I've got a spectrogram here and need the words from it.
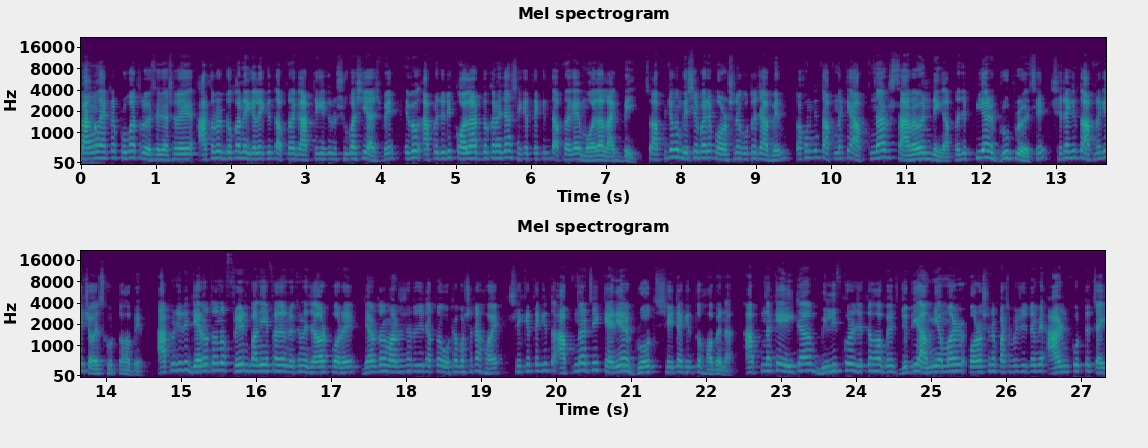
বাংলায় একটা প্রবাদ রয়েছে যে আসলে আতরের দোকানে গেলে কিন্তু আপনার গা থেকে কিন্তু সুবাসই আসবে এবং আপনি যদি কয়লার দোকানে যান, সেক্ষেত্রে কিন্তু আপনার গায়ে ময়লা লাগবেই। তো আপনি যখন দেশের বাইরে পড়াশোনা করতে যাবেন, তখন কিন্তু আপনাকে আপনার সারাউন্ডিং আপনার যে পিয়ার গ্রুপ রয়েছে, সেটা কিন্তু আপনাকে চয়েস করতে হবে। আপনি যদি যেন তেন ফ্রেন্ড বানিয়ে ফেলেন ওখানে যাওয়ার পরে যেন তেন মানুষের সাথে যদি আপনার ওঠা বসাটা হয়, সেক্ষেত্রে কিন্তু আপনার যে ক্যারিয়ার গ্রোথ সেটা কিন্তু হবে না। আপনাকে এইটা বিলিভ করে যেতে হবে, যদি আমি আমার পড়াশোনার পাশাপাশি যদি আমি আর্ন করতে চাই,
